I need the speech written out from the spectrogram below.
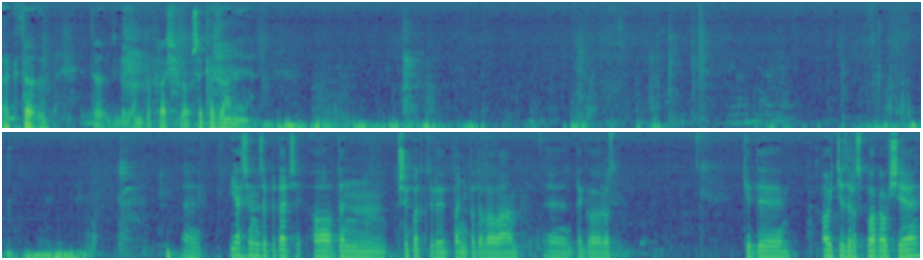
Tak, to, to Pan poprosił o przekazanie. E, Ja chciałem zapytać o ten przykład, który Pani podawała, e, tego, roz... kiedy ojciec rozpłakał się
